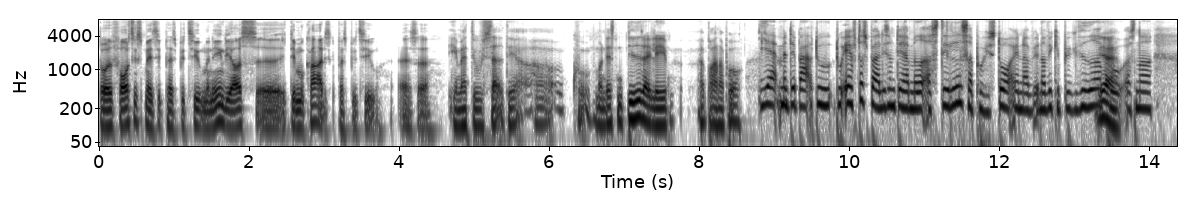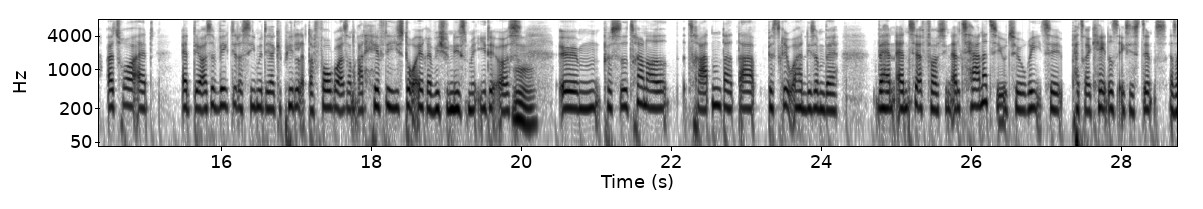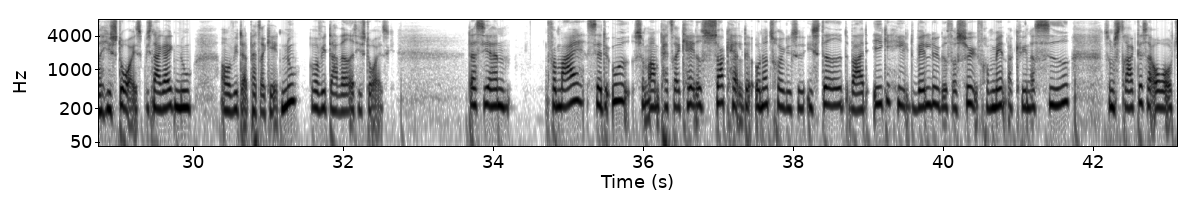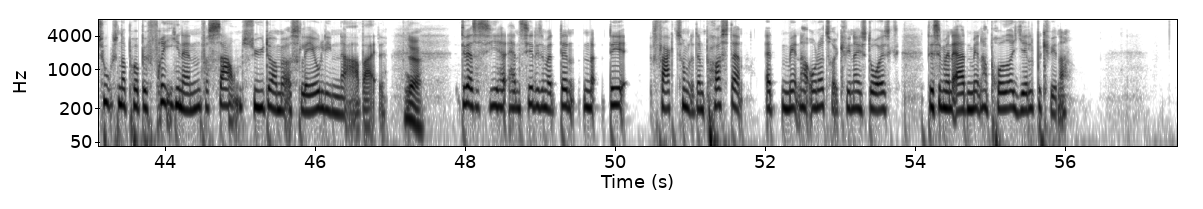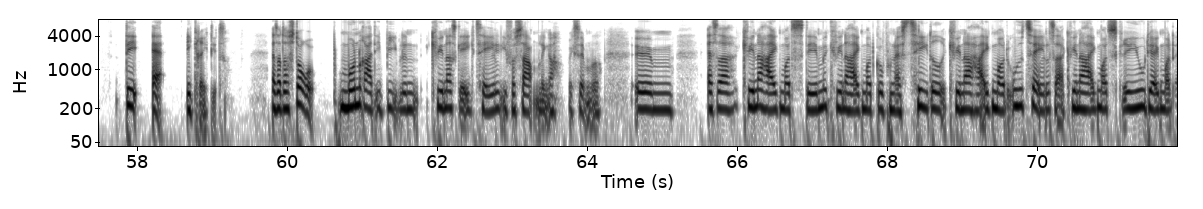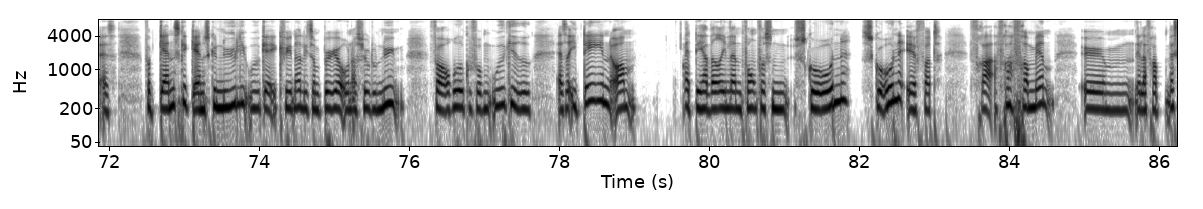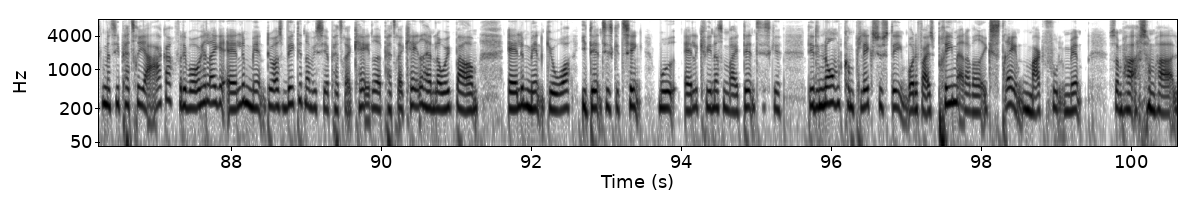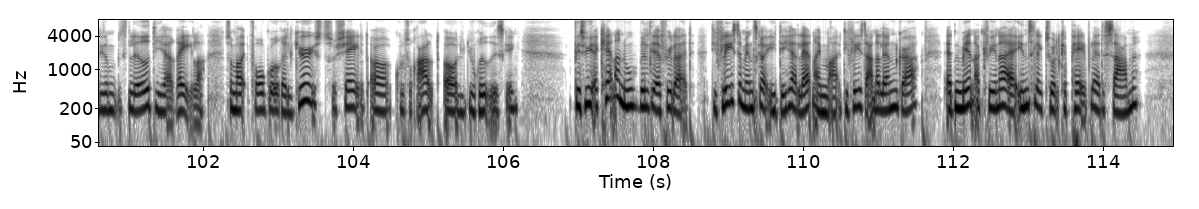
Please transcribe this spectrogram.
både forskningsmæssigt perspektiv, men egentlig også øh, et demokratisk perspektiv. Altså. Emma, du sad der og kunne, må næsten bide dig i læben brænder på. Ja, men det er bare, du, du efterspørger ligesom det her med at stille sig på historien, og når vi kan bygge videre yeah. på og sådan noget. Og jeg tror, at at det også er vigtigt at sige med det her kapitel, at der foregår altså en ret hæftig historierevisionisme i det også. Mm. Øhm, på side 313, der, der beskriver han ligesom, hvad, hvad han anser for sin alternative teori til patriarkatets eksistens, altså historisk. Vi snakker ikke nu om, hvorvidt der er et patriarkat nu, og hvorvidt der har været et historisk. Der siger han, for mig ser det ud, som om patriarkatets såkaldte undertrykkelse i stedet var et ikke helt vellykket forsøg fra mænd og kvinders side, som strakte sig over tusinder på at befri hinanden for savn, sygdomme og slavelignende arbejde. Ja. Det vil altså sige, at han siger ligesom, at den, det faktum, eller den påstand, at mænd har undertrykt kvinder historisk, det simpelthen er, at mænd har prøvet at hjælpe kvinder. Det er ikke rigtigt. Altså, der står mundret i Bibelen, kvinder skal ikke tale i forsamlinger, for eksempel. Øhm, altså, kvinder har ikke måttet stemme, kvinder har ikke måttet gå på universitetet, kvinder har ikke måttet udtale sig, kvinder har ikke måttet skrive, de har ikke måttet, altså, for ganske, ganske nylig udgav kvinder ligesom bøger under pseudonym, for overhovedet at kunne få dem udgivet. Altså, ideen om, at det har været en eller anden form for sådan skåne, skåne effort fra, fra, fra mænd, øhm, eller fra, hvad skal man sige, patriarker, for det var jo heller ikke alle mænd. Det er også vigtigt, når vi siger patriarkatet, at patriarkatet handler jo ikke bare om, at alle mænd gjorde identiske ting mod alle kvinder, som var identiske. Det er et enormt komplekst system, hvor det faktisk primært har været ekstremt magtfulde mænd, som har, som har ligesom lavet de her regler, som har foregået religiøst, socialt og kulturelt og juridisk. Ikke? Hvis vi erkender nu, hvilket jeg føler, at de fleste mennesker i det her land, og i de fleste andre lande gør, at mænd og kvinder er intellektuelt kapable af det samme,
